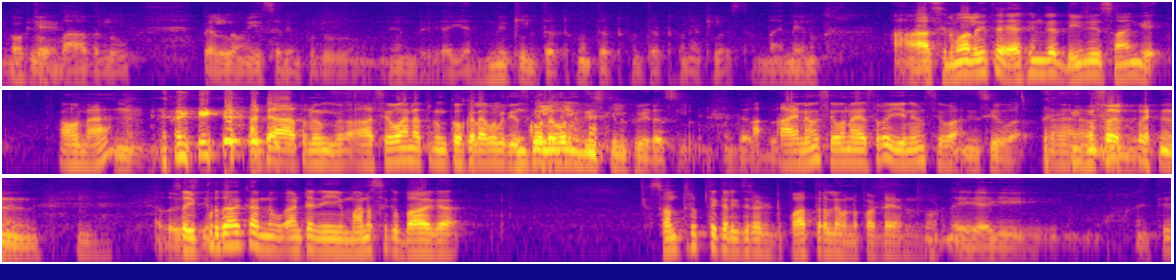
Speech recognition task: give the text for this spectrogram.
ఇంట్లో బాధలు బెల్లం ఈసడింపులు ఏంది అవన్నిటిని తట్టుకుని తట్టుకుని తట్టుకుని ఎట్లా వస్తున్నాయి? నేను ఆ సినిమాలో అయితే ఏకంగా డీజే సాంగే. అవునా? అంటే అతను ఆ శివాని అతను ఇంకొక లెవెల్ ఇంకో లెవెల్కి తీసుకెళ్ళిపోయాడు అసలు. ఆయన శివనాగేశ్వరం ఈయన శివ? శివ. సో ఇప్పుడు దాకా నువ్వు అంటే నీ మనసుకు బాగా సంతృప్తి కలిగించినటువంటి పాత్రలు ఏమైనా పడ్డాయని. అవి అయితే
